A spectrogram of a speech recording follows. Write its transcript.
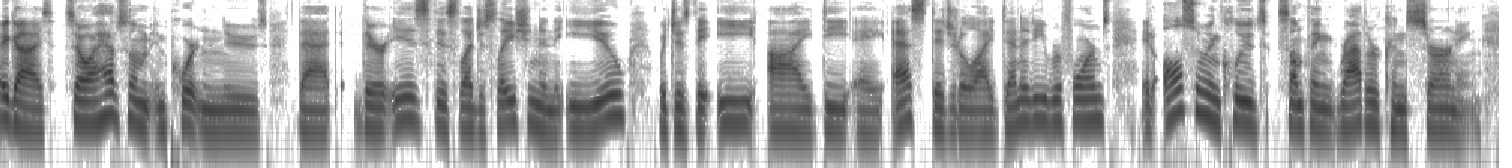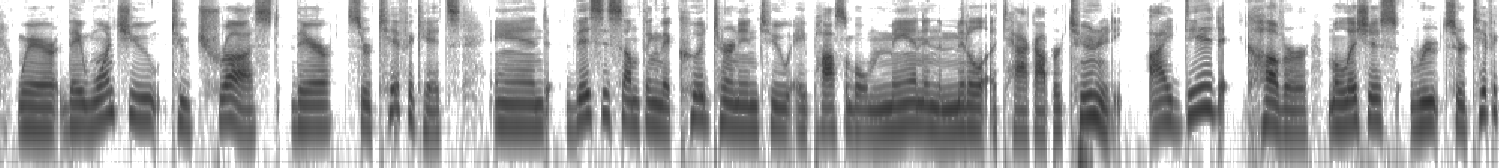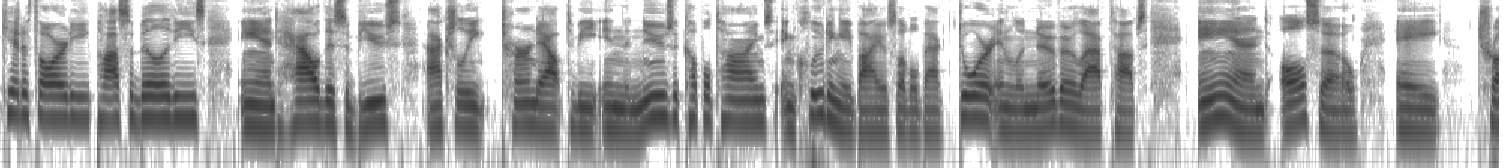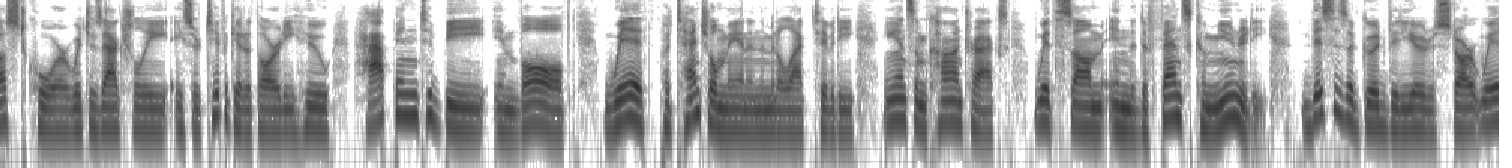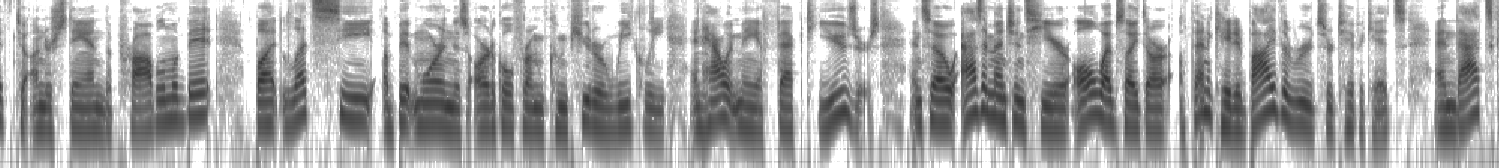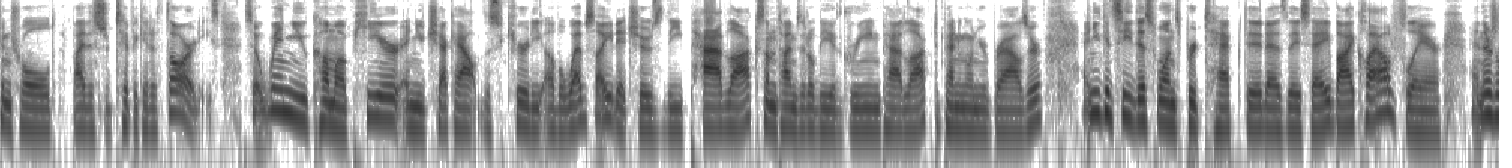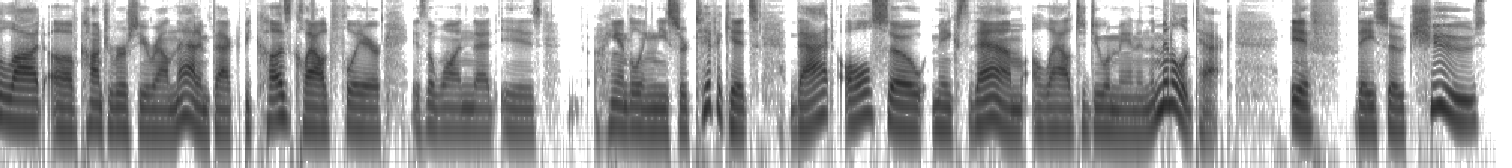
Hey guys, so I have some important news that there is this legislation in the EU, which is the EIDAS, Digital Identity Reforms. It also includes something rather concerning, where they want you to trust their certificates, and this is something that could turn into a possible man in the middle attack opportunity. I did cover malicious root certificate authority possibilities and how this abuse actually turned out to be in the news a couple times, including a BIOS level backdoor in Lenovo laptops and also a TrustCor, which is actually a certificate authority who happened to be involved with potential man in the middle activity and some contracts with some in the defense community. This is a good video to start with to understand the problem a bit, but let's see a bit more in this article from Computer Weekly and how it may affect users. And so, as it mentions here, all websites are authenticated by the root certificates, and that's controlled by the certificate authorities. So, when you come up here and you check out the security of a website, it shows the padlock. Sometimes it'll be a green padlock, depending on your browser. And you can see this one's protected, as they say, by Cloudflare. And there's a lot of controversy around that. In fact, because Cloudflare is the one that is handling these certificates, that also makes them allowed to do a man in the middle attack. If they so choose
